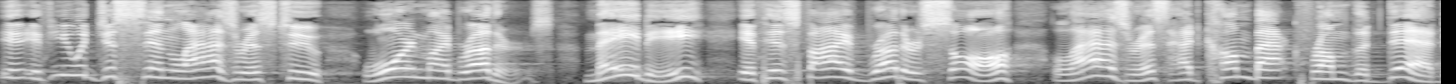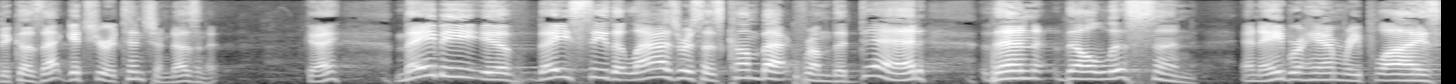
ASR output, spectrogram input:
If you would just send Lazarus to warn my brothers, Maybe if his five brothers saw Lazarus had come back from the dead, because that gets your attention, doesn't it? Okay? Maybe if they see that Lazarus has come back from the dead, then they'll listen. And Abraham replies,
